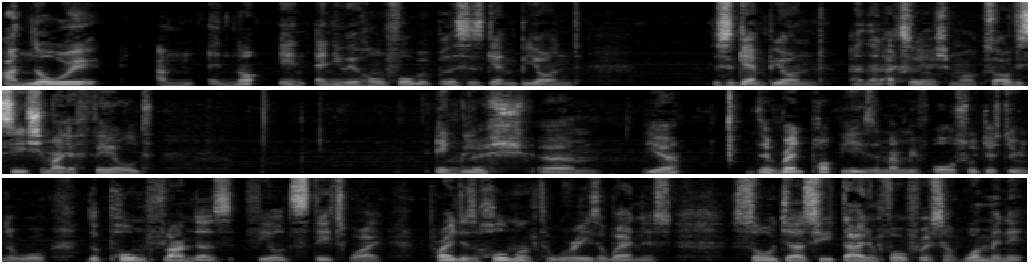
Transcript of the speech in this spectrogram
I'm no way, I'm not in any way homophobic, but this is getting beyond. This is getting beyond, and then exclamation mark. So obviously she might have failed English. Um, yeah. The red poppy is a memory of all soldiers during the war. The poem Flanders Field states why. Pride is a whole month to raise awareness. Soldiers who died and fought for us have one minute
